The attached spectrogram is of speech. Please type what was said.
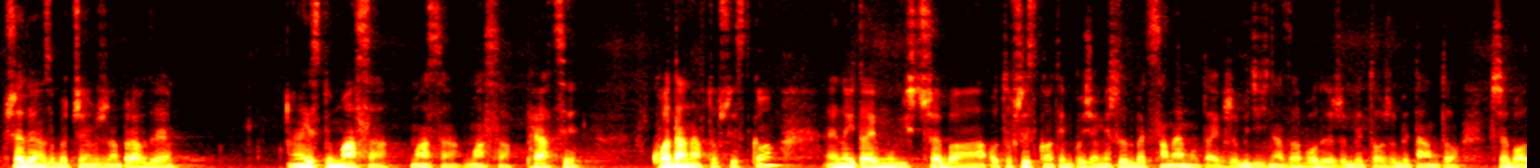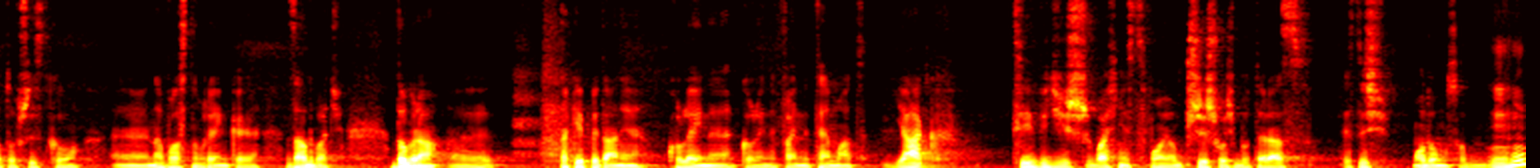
wszedłem, zobaczyłem, że naprawdę jest tu masa, masa, masa pracy wkładana w to wszystko. E, No i tak jak mówisz, trzeba o to wszystko na tym poziomie jeszcze dbać samemu, tak, żeby gdzieś na zawody, żeby to, żeby tamto, trzeba o to wszystko e, na własną rękę zadbać. Dobra, e, takie pytanie, kolejne, kolejny fajny temat. Jak Ty widzisz właśnie swoją przyszłość, bo teraz jesteś młodą osobą Mhm.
